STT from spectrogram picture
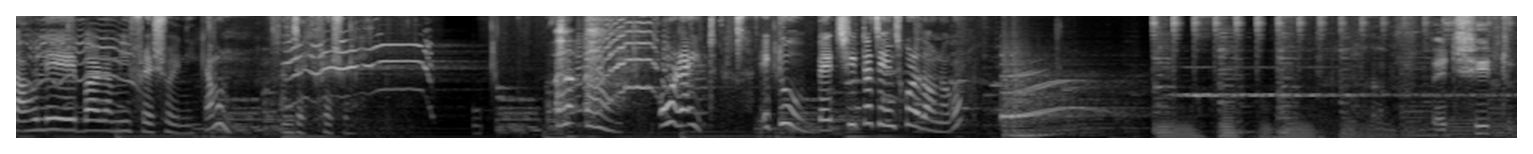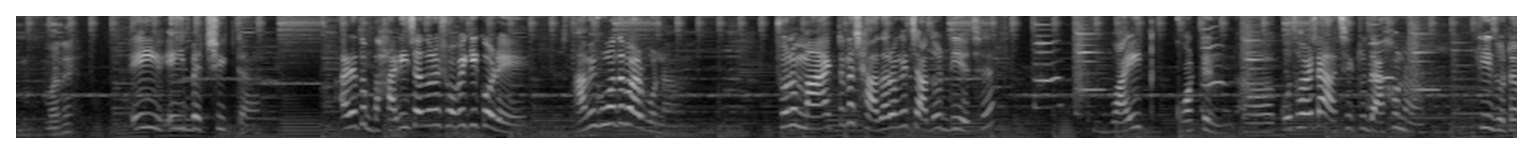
তাহলে এবার আমি ফ্রেশ হইনি। কেমন? আমি যাই ফ্রেশ হইনি ও রাইট একটু বেডশিটটা চেঞ্জ করে দাও না গো। বেডশিট মানে? এই এই বেডশিটটা আরে তো ভারী চাদরে শোবে কি করে? আমি ঘুমাতে পারব না। শোনো মা একটা না সাদা রঙের চাদর দিয়েছে। হোয়াইট কটন কোথাও এটা আছে একটু দেখো না। প্লিজ ওটা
